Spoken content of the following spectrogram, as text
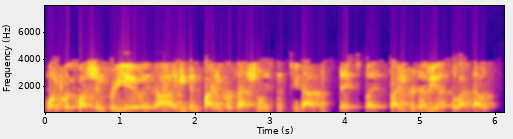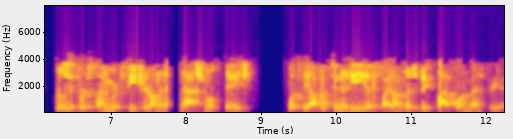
one quick question for you. Uh, you've been fighting professionally since 2006, but fighting for WSOF, that was really the first time you were featured on the national stage. What's the opportunity to fight on such a big platform meant for you?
